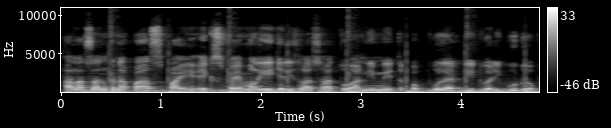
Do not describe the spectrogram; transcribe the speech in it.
Alasan kenapa Spy X Family jadi salah satu anime terpopuler di 2022.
